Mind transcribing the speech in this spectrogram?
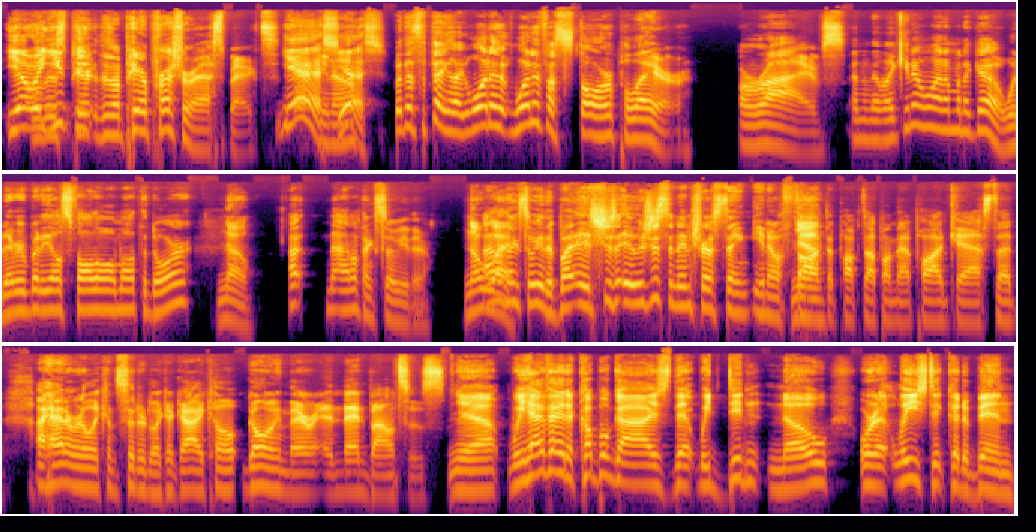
You know, well, there's, you, peer, there's a peer pressure aspect. Yes, you know? yes. But that's the thing. Like, what if what if a star player arrives and then they're like, you know what, I'm gonna go. Would everybody else follow him out the door? No, I, no, I don't think so either. No I way. don't think so either. But it's just it was just an interesting, you know, thought yeah. that popped up on that podcast that I hadn't really considered like a guy co- going there and then bounces. Yeah. We have had a couple guys that we didn't know or at least it could have been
